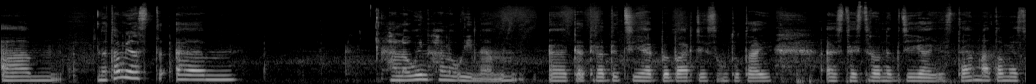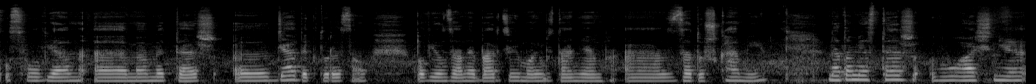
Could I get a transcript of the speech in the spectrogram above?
Em, natomiast em, Halloween Halloweenem, e, te tradycje jakby bardziej są tutaj e, z tej strony, gdzie ja jestem. Natomiast u Słowian e, mamy też dziady, które są powiązane bardziej moim zdaniem z zaduszkami. Natomiast też właśnie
